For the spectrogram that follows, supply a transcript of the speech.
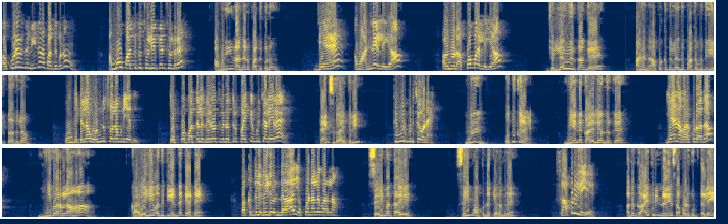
அவ கூட இருந்து நீ தானே பாத்துக்கணும்? அம்மாவை பாத்துக்க சொல்லியிருக்கேன்னு சொல்ற? அவனையும் நான் தானே பாத்துக்கணும்? ஏன்? அவன் அண்ணன் இல்லையா? அவனோட அப்பா அம்மா இல்லையா? எல்லாரும் இருக்காங்க. ஆனா நான் பக்கத்துல இருந்து பார்த்த மாதிரி இருக்காதுல? உன்கிட்ட எல்லாம் ஒண்ணும் சொல்ல முடியாது. எப்ப பார்த்தாலும் வினோத் வினோத் பைத்தியம் பிடிச்சாலே தேங்க்ஸ் காயத்ரி. திமிர் பிடிச்சவனே. ம் ஒத்துக்கிறேன். நீ என்ன காலையில வந்திருக்க? ஏன் வரக்கூடாதா? நீ வரலாம். காலையிலயே வந்துட்டியேன்னு தான் கேட்டேன். பக்கத்துல வீடு இருந்தா எப்பனாலும் வரலாம். சரிம்மா தாயே. சரிம்மா அப்ப நான் கிளம்புறேன். சாப்பிடலையே? அத காயத்ரி நிறைய சாப்பாடு கொடுத்தாலே.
